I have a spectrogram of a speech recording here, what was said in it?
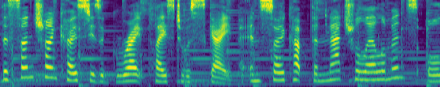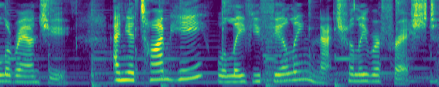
The Sunshine Coast is a great place to escape and soak up the natural elements all around you, and your time here will leave you feeling naturally refreshed.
